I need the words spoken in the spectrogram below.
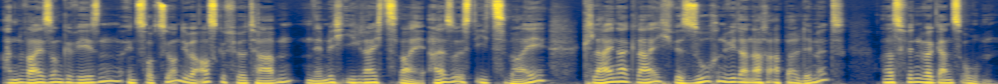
Anweisung gewesen, Instruktion, die wir ausgeführt haben, nämlich i gleich 2. Also ist i 2 kleiner gleich, wir suchen wieder nach Upper Limit und das finden wir ganz oben.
